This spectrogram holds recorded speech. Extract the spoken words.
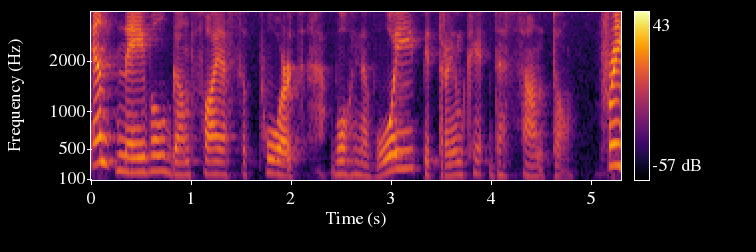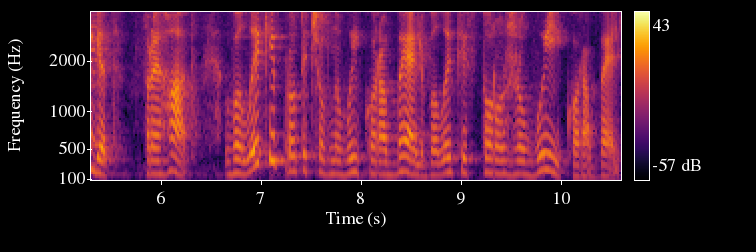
and naval gunfire support – вогневої підтримки десанту. Frigate – фрегат – великий протичовновий корабель, великий сторожовий корабель.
